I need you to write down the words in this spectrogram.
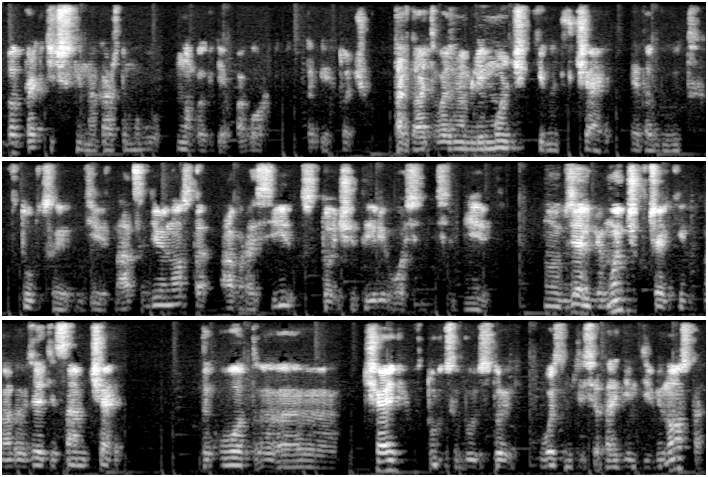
Да, практически на каждом углу. Много где по городу таких точек. Так, давайте возьмем лимончик кинуть в чай. Это будет в Турции 19,90, а в России 104,89. Ну, взяли лимончик в чай кинуть, надо взять и сам чай. Так вот, э, чай в Турции будет стоить 81,90,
